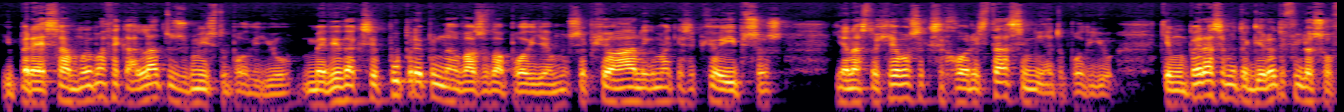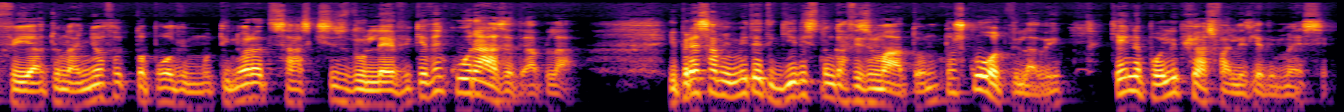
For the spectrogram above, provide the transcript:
Η πρέσα μου έμαθε καλά τους μυς του ποδιού, με δίδαξε πού πρέπει να βάζω τα πόδια μου, σε ποιο άνοιγμα και σε ποιο ύψος, για να στοχεύω σε ξεχωριστά σημεία του ποδιού. Και μου πέρασε με τον καιρό τη φιλοσοφία του να νιώθω ότι το πόδι μου την ώρα της άσκησης δουλεύει και δεν κουράζεται απλά. Η πρέσα μιμείται την κίνηση των καθισμάτων, των squat δηλαδή, και είναι πολύ πιο ασφαλής για τη μέση.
